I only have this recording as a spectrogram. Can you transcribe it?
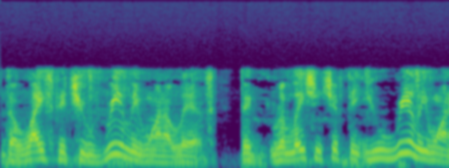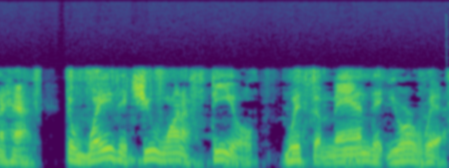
the life that you really want to live, the relationship that you really want to have, the way that you want to feel with the man that you're with.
